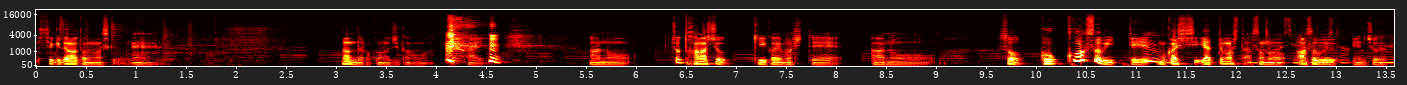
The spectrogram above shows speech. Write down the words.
素敵だなと思いますけどね。なんだろうこの時間は。はい。あのちょっと話を切り替えましてあのそうごっこ遊びってうん。昔やってました、そのやってました。遊ぶ延長で、はい。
